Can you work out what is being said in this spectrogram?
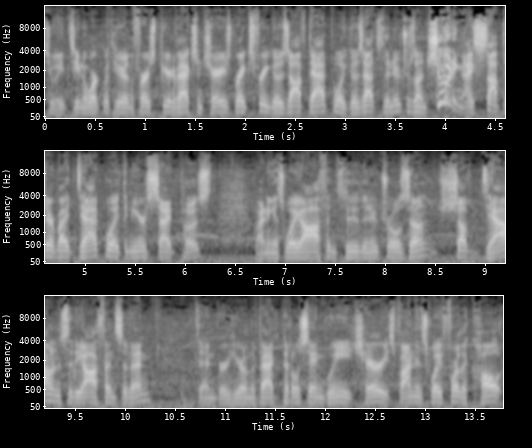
218 to work with here in the first period of action. Cherries breaks free, goes off Datboy, goes out to the neutral zone, shooting. Nice stop there by Datboy at the near side post, finding his way off into the neutral zone, shoved down into the offensive end. Denver here on the back pedal, Sanguini. Cherries finding his way for the cult.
